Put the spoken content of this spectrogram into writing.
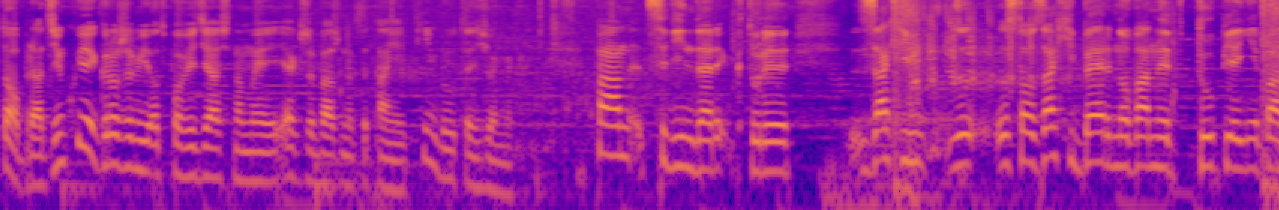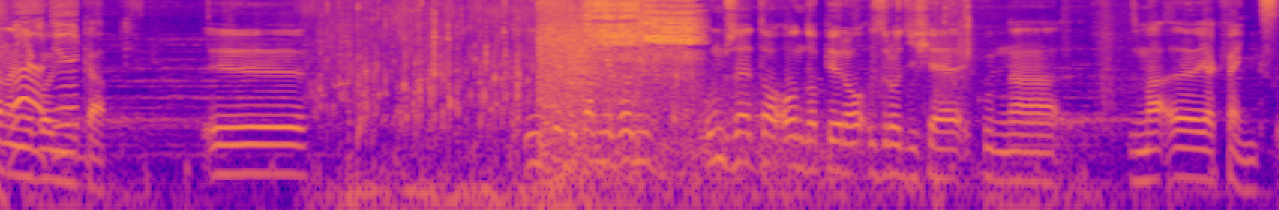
Dobra, dziękuję Gro, że mi odpowiedziałaś na moje jakże ważne pytanie. Kim był ten ziomek? Pan cylinder, który zahim... został zahibernowany w dupie nie pana Wow, niewolnika. Yy... I kiedy pan niewolnik umrze, to on dopiero zrodzi się, kurna, zma- e, jak Feniks.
